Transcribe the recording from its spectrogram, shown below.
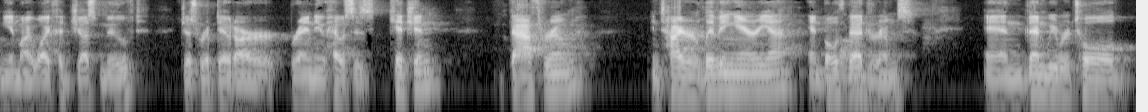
me and my wife had just moved, just ripped out our brand new house's kitchen, bathroom, entire living area, and both bedrooms. And then we were told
